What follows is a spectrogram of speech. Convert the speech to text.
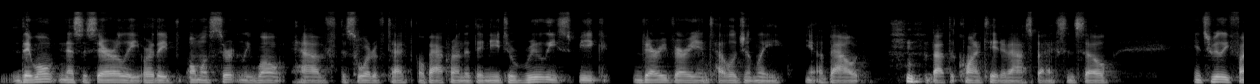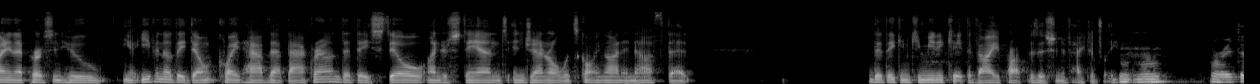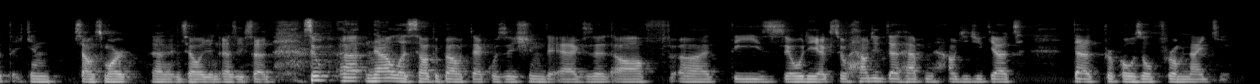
they won't necessarily or they almost certainly won't have the sort of technical background that they need to really speak very very intelligently you know, about about the quantitative aspects and so it's really finding that person who you know even though they don't quite have that background that they still understand in general what's going on enough that that they can communicate the value proposition effectively. Mm-hmm. right that they can sound smart and intelligent as you said. So uh, now let's talk about the acquisition the exit of uh, the zodiac. So how did that happen? How did you get that proposal from nike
